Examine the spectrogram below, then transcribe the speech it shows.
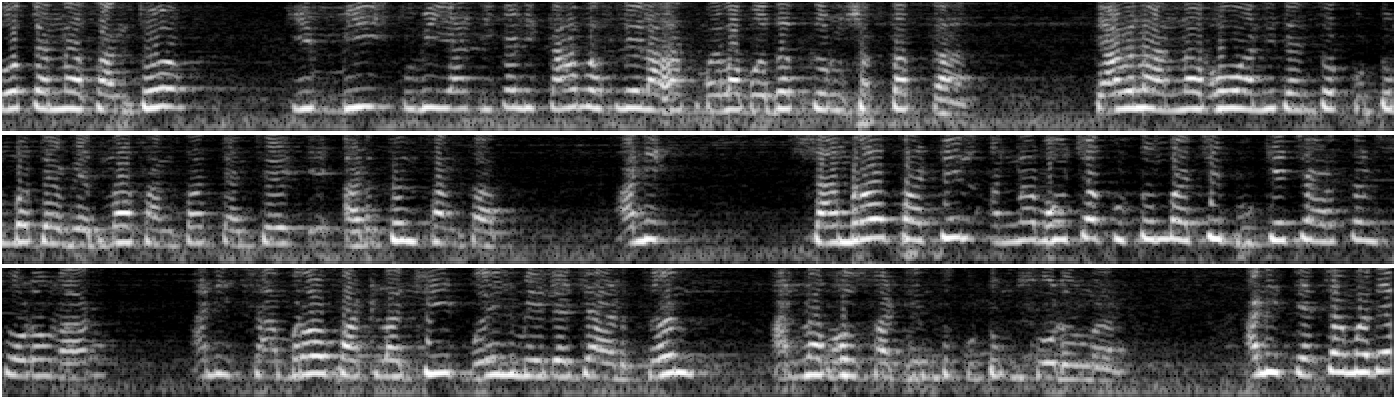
तो त्यांना सांगतो की मी तुम्ही या ठिकाणी का बसलेला आहात? मला मदत करू शकतात का? त्यावेळेला अण्णाभाऊ आणि त्यांचं कुटुंब त्या वेदना सांगतात त्यांचे अडचण सांगतात. आणि शामराव पाटील अण्णाभाऊच्या कुटुंबाची भुकेची अडचण सोडवणार आणि शामराव पाटलाची बैल मेल्याची अडचण अण्णाभाऊ साठेंचं कुटुंब सोडवणार. आणि त्याच्यामध्ये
